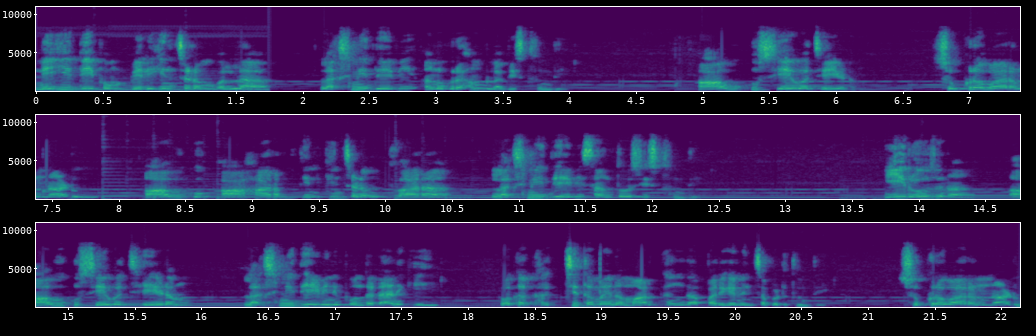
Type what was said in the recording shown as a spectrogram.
నెయ్యి దీపం వెలిగించడం వల్ల లక్ష్మీదేవి అనుగ్రహం లభిస్తుంది. ఆవుకు సేవ చేయడం. శుక్రవారం నాడు ఆవుకు ఆహారం తినిపించడం ద్వారా లక్ష్మీదేవి సంతోషిస్తుంది. ఈ రోజున ఆవుకు సేవ చేయడం లక్ష్మీదేవిని పొందడానికి ఒక ఖచ్చితమైన మార్గంగా పరిగణించబడుతుంది. శుక్రవారం నాడు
